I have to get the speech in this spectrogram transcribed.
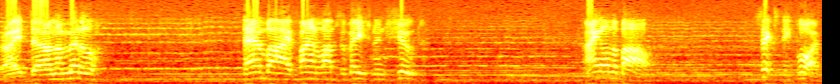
Right down the middle. Stand by, final observation and shoot. Hang on the bow. 60 port.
